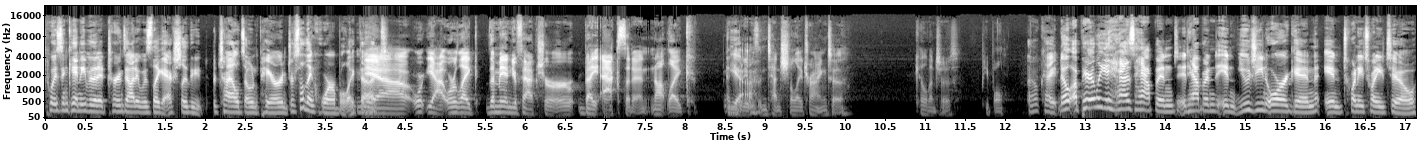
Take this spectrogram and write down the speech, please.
poison candy, but then it turns out it was like actually the child's own parent or something horrible like that. Yeah, or yeah, or like the manufacturer by accident, not like anybody Yeah. was intentionally trying to kill a bunch of people. Okay. No, apparently it has happened. It happened in Eugene, Oregon in 2022.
